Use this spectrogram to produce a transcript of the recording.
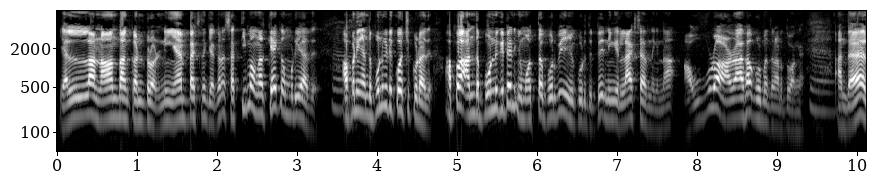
எல்லாம் நான் தான் கண்ட்ரோல் நீ ஏன் பேச்சு கேட்கணும். சத்தியமாக அவங்க கேட்க முடியாது. அப்போ நீங்கள் அந்த பொண்ணுகிட்ட கோச்ச கூடாது. அப்போ அந்த பொண்ணுகிட்ட நீங்கள் மொத்த பொறுப்பையும் நீங்கள் கொடுத்துட்டு நீங்கள் ரிலாக்ஸாக இருந்தீங்கன்னா அவ்வளோ அழகாக குடும்பத்தை நடத்துவாங்க. அந்த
